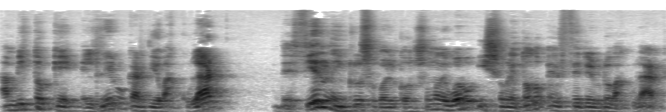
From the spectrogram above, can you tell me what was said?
han visto que el riesgo cardiovascular desciende incluso con el consumo de huevo y sobre todo el cerebrovascular.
